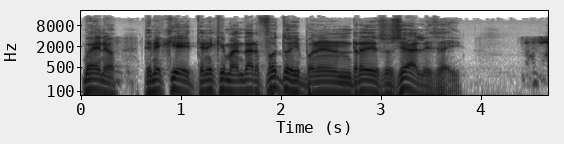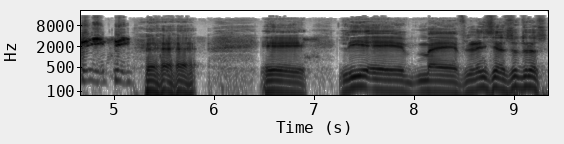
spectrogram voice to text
bueno, tenés que tenés que mandar fotos y poner en redes sociales ahí. Sí, sí. Eh, eh, Florencia, nosotros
